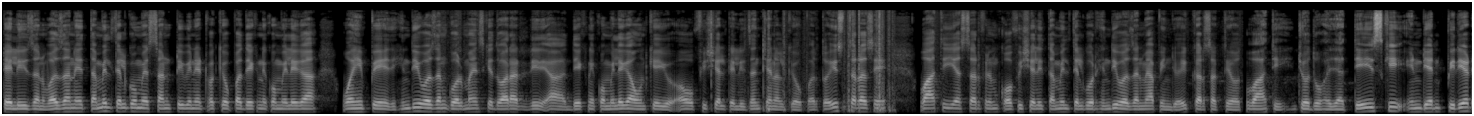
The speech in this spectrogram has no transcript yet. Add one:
टेलीविज़न वर्जन है, तमिल, तेलुगु में सन टीवी नेटवर्क के ऊपर देखने को मिलेगा, वहीं पे हिंदी वर्जन गोलमाइंस के द्वारा देखने को मिलेगा उनके ऑफिशियल टेलीविज़न चैनल के ऊपर। तो इस तरह से वाती या सर फ़िल्म को ऑफिशियली तमिल, तेलुगु और हिंदी वर्जन में आप इंजॉय कर सकते हो। वाती, जो 2023 की Indian period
